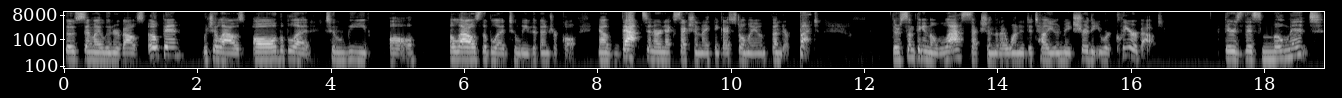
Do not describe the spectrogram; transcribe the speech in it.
those semilunar valves open, which allows all the blood to leave all, allows the blood to leave the ventricle. Now, that's in our next section. I think I stole my own thunder. But there's something in the last section that I wanted to tell you and make sure that you were clear about. There's this moment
